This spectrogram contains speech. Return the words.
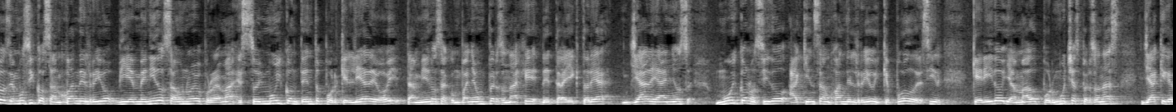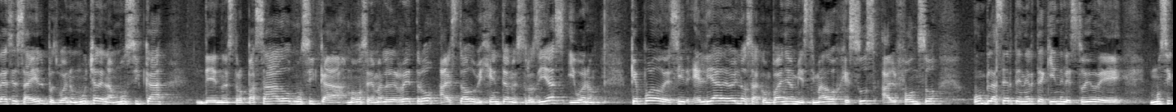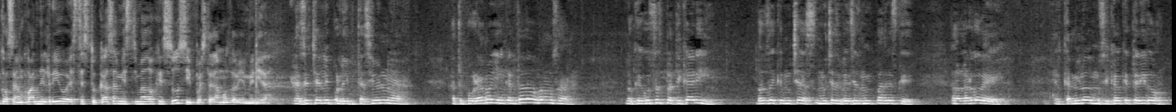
Amigos de Músicos San Juan del Río, bienvenidos a un nuevo programa. Estoy muy contento porque el día de hoy también nos acompaña un personaje de trayectoria ya de años, muy conocido aquí en San Juan del Río y qué puedo decir, querido y amado por muchas personas, ya que gracias a él, pues bueno, mucha de la música de nuestro pasado, música, vamos a llamarle retro, ha estado vigente a nuestros días y bueno, ¿qué puedo decir? El día de hoy nos acompaña mi estimado Jesús Alfonso, un placer tenerte aquí en el estudio de Músico San Juan del Río. Esta es tu casa, mi estimado Jesús, y pues te damos la bienvenida. Gracias, Charlie, por la invitación a, tu programa y encantado. Vamos a lo que gusta es platicar y vamos a que muchas, muchas vivencias muy padres que a lo largo de el camino musical que he tenido,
